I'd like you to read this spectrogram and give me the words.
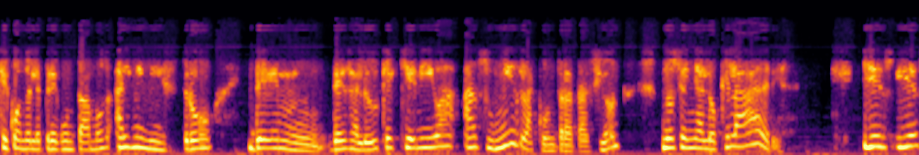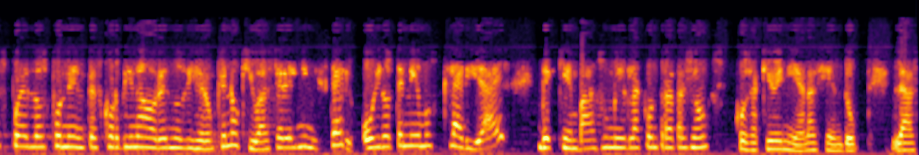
que cuando le preguntamos al ministro de, de Salud que quién iba a asumir la contratación, nos señaló que la ADRES. Y, después los ponentes coordinadores nos dijeron que no, que iba a ser el ministerio. Hoy no tenemos claridades de quién va a asumir la contratación, cosa que venían haciendo las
